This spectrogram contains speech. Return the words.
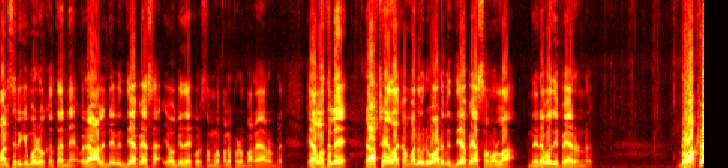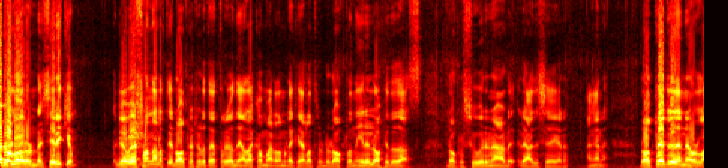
മത്സരിക്കുമ്പോഴും ഒക്കെ തന്നെ ഒരാളിന്റെ വിദ്യാഭ്യാസ യോഗ്യതയെക്കുറിച്ച് നമ്മൾ പലപ്പോഴും പറയാറുണ്ട്. കേരളത്തിലെ രാഷ്ട്രീയ നേതാക്കന്മാർ ഒരുപാട് വിദ്യാഭ്യാസമുള്ള നിരവധി പേരുണ്ട്. ഡോക്ടറേറ്റ് ഉള്ളവരുണ്ട് ശരിക്കും ഗവേഷണം നടത്തി ഡോക്ടറേറ്റ് എടുത്ത എത്രയോ നേതാക്കന്മാർ നമ്മുടെ കേരളത്തിലുണ്ട്. ഡോക്ടർ നീലലോഹിതദാസ് ഡോക്ടർ ശൂരനാട് രാജശേഖരൻ അങ്ങനെ ഡോക്ടറേറ്റ് തന്നെയുള്ള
